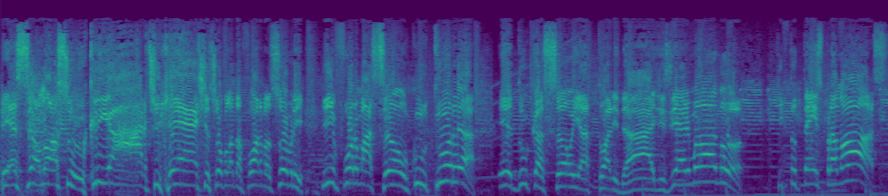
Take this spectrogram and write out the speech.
Esse é o nosso CriArteCast, sua plataforma sobre informação, cultura, educação e atualidades. E aí, Armando, o que, que tu tens para nós?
